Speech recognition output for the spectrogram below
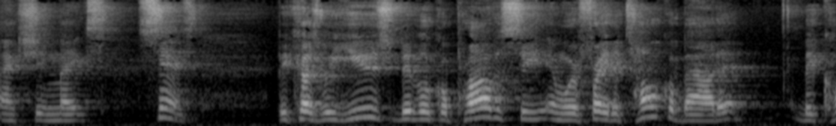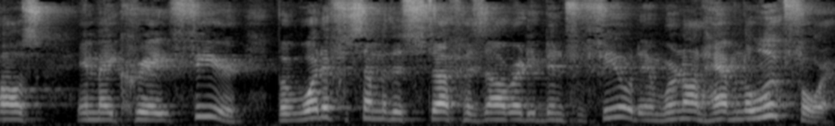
actually makes sense because we use biblical prophecy and we're afraid to talk about it because it may create fear. But what if some of this stuff has already been fulfilled and we're not having to look for it?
